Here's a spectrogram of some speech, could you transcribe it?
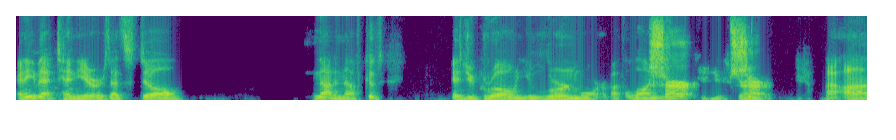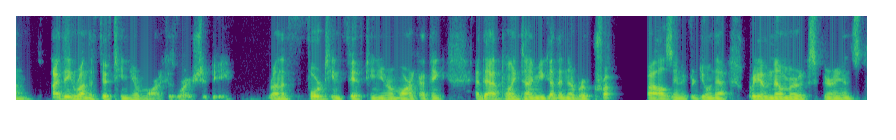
And even at 10 years, that's still not enough because as you grow and you learn more about the law, and Sure. experience, Sure. uh, um, I think around the 15 year mark is where it should be. Around the 14, 15 year mark. I think at that point in time, you got the number of trials in if you're doing that, where you have a number of experience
